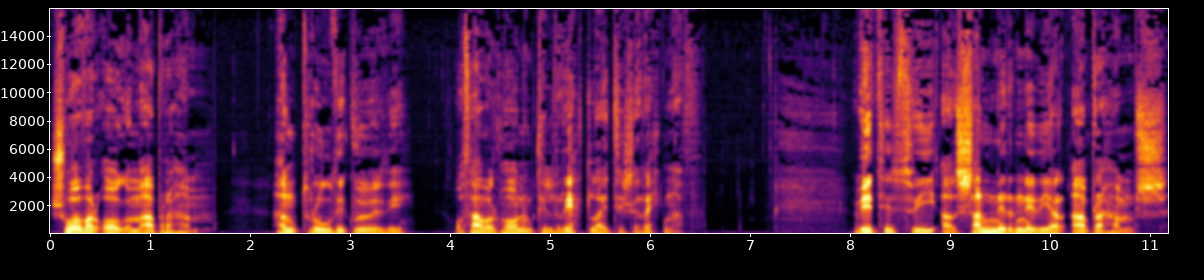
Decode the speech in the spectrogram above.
Svo var og um Abraham, hann trúði Guði og það var honum til réttlætis reknað. Vitið því að sannir niðjar Abrahams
